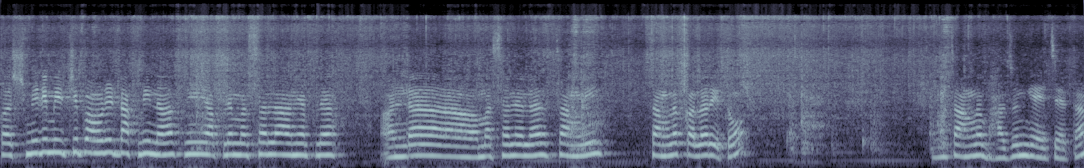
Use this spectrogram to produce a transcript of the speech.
काश्मीरी मिरची पावडर टाकली ना की आपल्या मसाला आणि आपल्या अंडा मसाल्याला चांगली चांगला कलर येतो. चांगलं भाजून घ्यायचं आहे आता.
